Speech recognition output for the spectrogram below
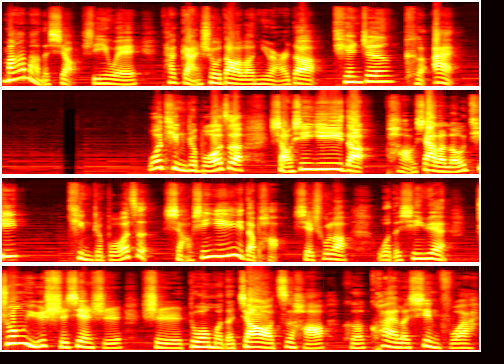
妈妈的笑是因为她感受到了女儿的天真可爱。我挺着脖子，小心翼翼地跑下了楼梯。挺着脖子，小心翼翼地跑，写出了我的心愿终于实现时是多么的骄傲、自豪和快乐、幸福啊！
